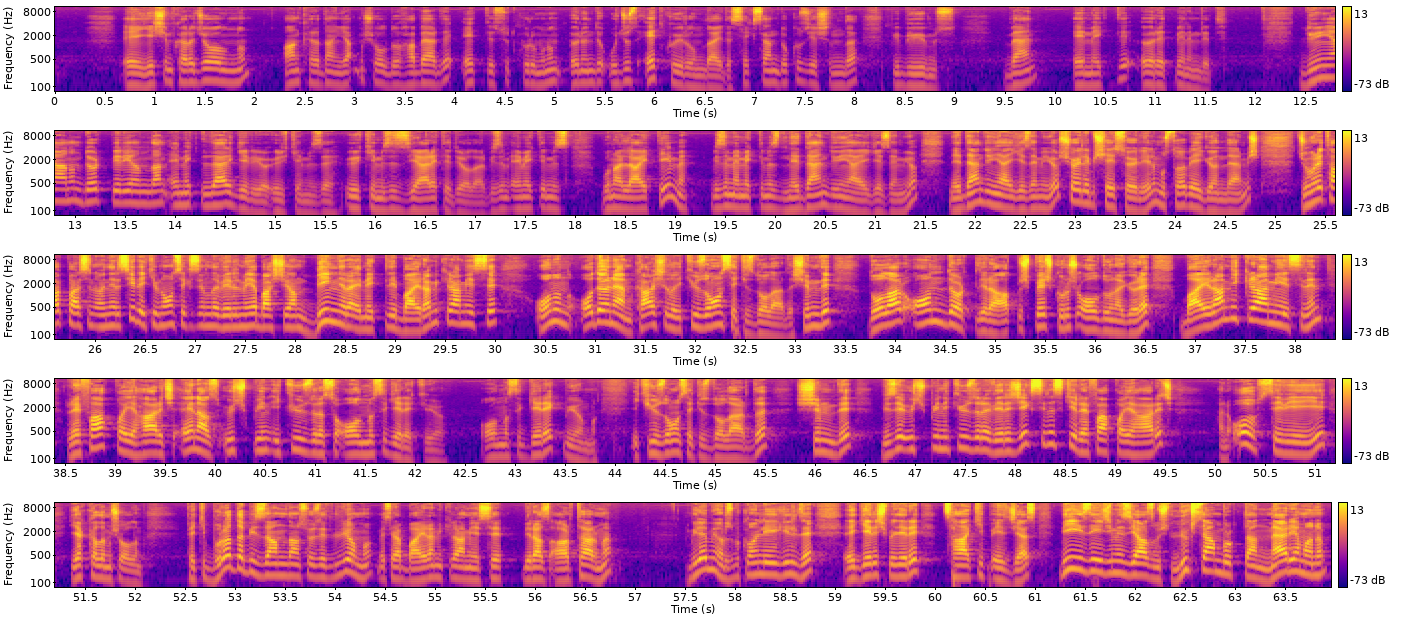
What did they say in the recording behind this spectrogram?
e, Yeşim Karacaoğlu'nun Ankara'dan yapmış olduğu haberde et ve süt kurumunun önünde ucuz et kuyruğundaydı. 89 yaşında bir büyüğümüz. Ben emekli öğretmenim dedi. Dünyanın dört bir yanından emekliler geliyor ülkemize. Ülkemizi ziyaret ediyorlar. Bizim emeklimiz buna layık değil mi? Bizim emeklimiz neden dünyayı gezemiyor? Neden dünyayı gezemiyor? Şöyle bir şey söyleyelim. Mustafa Bey göndermiş. Cumhuriyet Halk Partisi'nin önerisiyle 2018 yılında verilmeye başlayan 1000 lira emekli bayram ikramiyesi onun o dönem karşılığı 218 dolardı. Şimdi dolar 14 lira 65 kuruş olduğuna göre bayram ikramiyesinin refah payı hariç en az 3200 lirası olması gerekiyor. olması gerekmiyor mu? 218 dolardı. Şimdi bize 3200 lira vereceksiniz ki refah payı hariç hani o seviyeyi yakalamış olalım. Peki burada bir zamdan söz ediliyor mu? Mesela bayram ikramiyesi biraz artar mı? Bilemiyoruz bu konuyla ilgili de e, gelişmeleri takip edeceğiz. Bir izleyicimiz yazmış Lüksemburg'dan Meryem Hanım.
